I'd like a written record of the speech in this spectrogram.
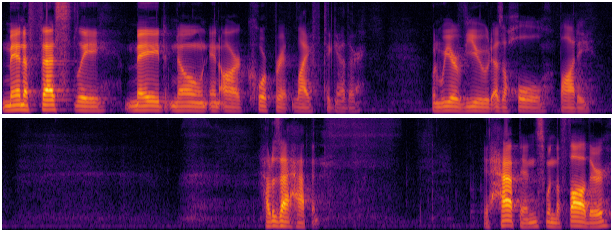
manifestly made known in our corporate life together when we are viewed as a whole body. How does that happen? It happens when the Father,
